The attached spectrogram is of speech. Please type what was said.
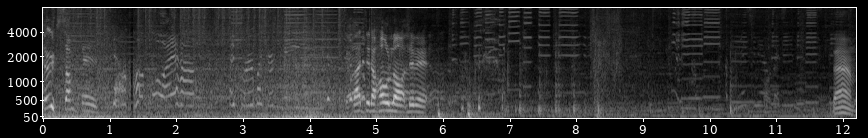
Do something! No, I have. I threw my grenade. That did a whole lot, didn't it? Damn.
